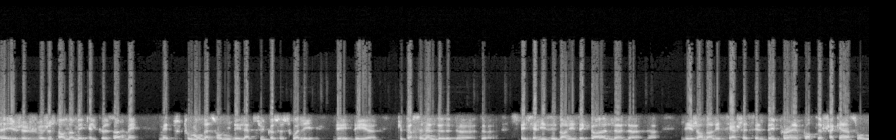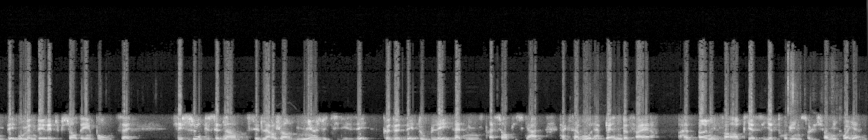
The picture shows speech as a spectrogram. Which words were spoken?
Je, veux juste en nommer quelques-uns, mais, tout, le monde a son idée là-dessus, que ce soit euh, du personnel spécialisé dans les écoles, le, le, les gens dans les CHSLD, peu importe, chacun a son idée, ou même des réductions d'impôts. C'est sûr que c'est de l'argent mieux utilisé que de dédoubler l'administration fiscale. Fait ça vaut la peine de faire un effort puis essayer de trouver une solution mitoyenne.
